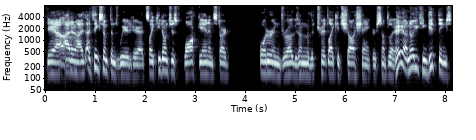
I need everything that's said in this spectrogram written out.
Yeah, I don't know. Um, I, I think something's weird here. It's like you don't just walk in and start ordering drugs under the tread like it's Shawshank or something. Like, hey, I know you can get things.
